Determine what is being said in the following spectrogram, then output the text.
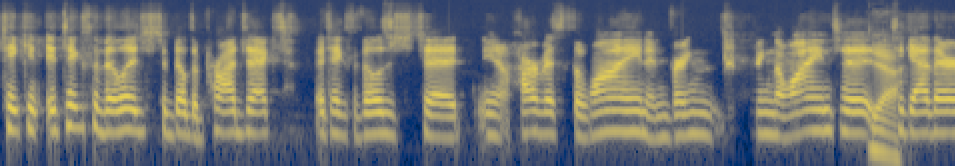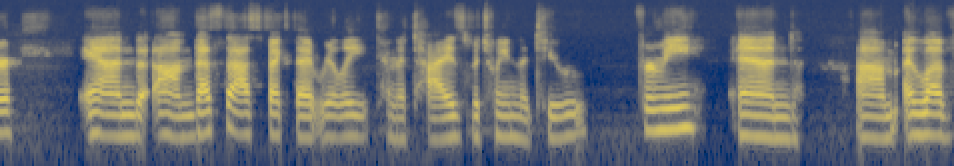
taking it takes a village to build a project it takes a village to you know harvest the wine and bring bring the wine to yeah. together and um, that's the aspect that really kind of ties between the two for me and um, i love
